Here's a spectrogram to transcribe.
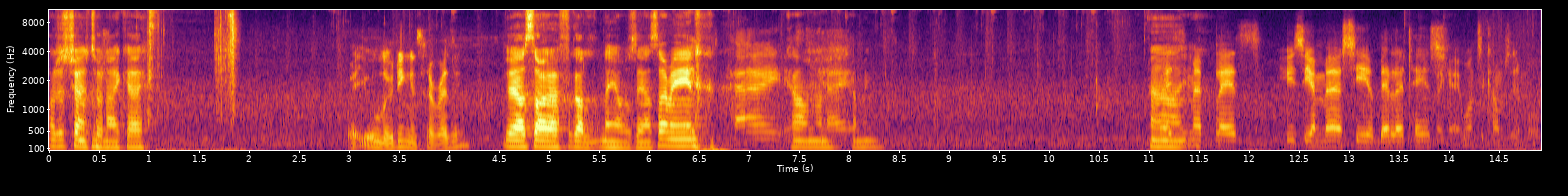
I just changed to an AK. Wait, you were looting instead of resing? Yeah, sorry, I forgot Neon was down. So I mean, Hey. coming, hey. coming. Where's Uh, my place? Use your mercy abilities. Okay, once it comes in, we'll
